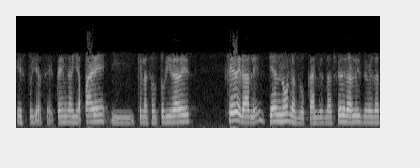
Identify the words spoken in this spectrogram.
esto ya se tenga, ya pare y que las autoridades federales, ya no las locales, las federales de verdad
